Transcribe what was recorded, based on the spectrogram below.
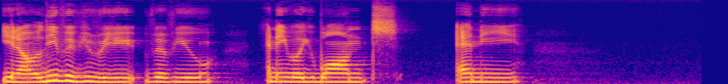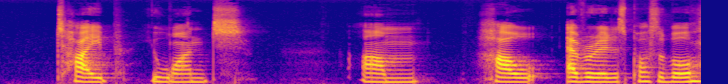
you know leave a review, review any way you want any type you want um however it is possible.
